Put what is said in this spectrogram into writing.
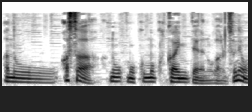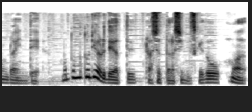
あの、朝の黙々会みたいなのがあるんですよね、オンラインで。もともとリアルでやってらっしゃったらしいんですけど、まあ、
